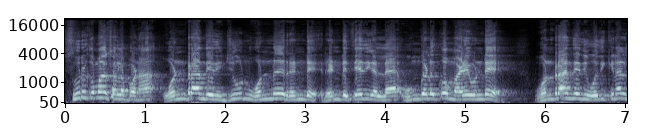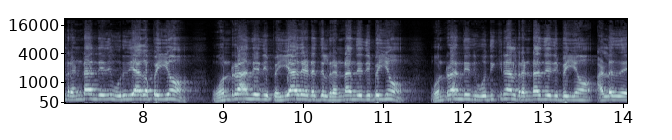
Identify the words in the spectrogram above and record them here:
சுருக்கமாக சொல்லப்போனால் ஒன்றாம் தேதி ஜூன் ஒன்று ரெண்டு ரெண்டு தேதிகளில் உங்களுக்கும் மழை உண்டு. ஒன்றாம் தேதி ஒதுக்கினால் ரெண்டாம் தேதி உறுதியாக பெய்யும். ஒன்றாம் தேதி பெய்யாத இடத்தில் ரெண்டாம் தேதி பெய்யும். ஒன்றாம் தேதி ஒதுக்கினால் ரெண்டாம் தேதி பெய்யும். அல்லது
